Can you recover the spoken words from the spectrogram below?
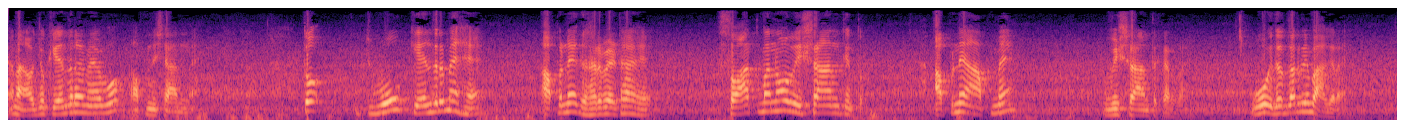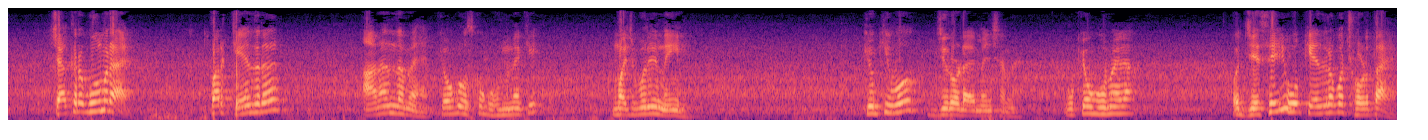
है ना? और जो केंद्र में है, वो अपनी शान में है। तो वो केंद्र में है, अपने घर बैठा है, स्वात्मनो विश्रांति तो अपने आप में विश्रांत कर रहा है। वो इधर उधर नहीं भाग रहा है। चक्र घूम रहा है, पर केंद्र आनंद में है, क्योंकि उसको घूमने की मजबूरी नहीं है, क्योंकि वो ज़ीरो डायमेंशन है। वो क्यों घूमेगा? और जैसे ही वो केंद्र को छोड़ता है,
